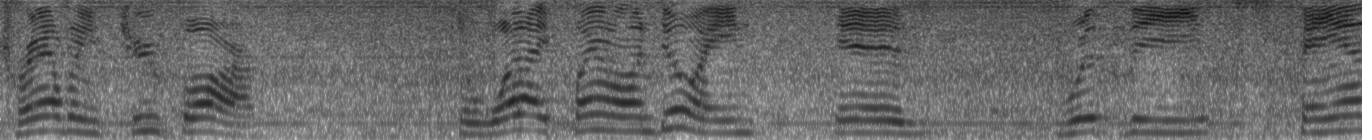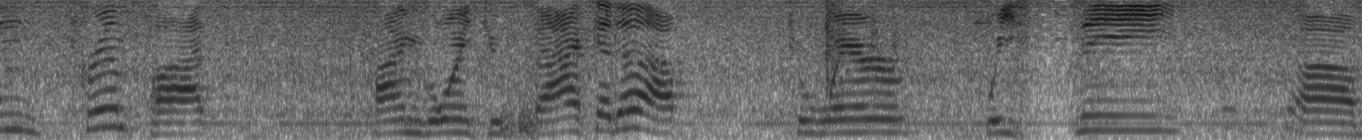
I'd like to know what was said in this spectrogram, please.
traveling too far. So what I plan on doing is with the span trim pot, I'm going to back it up to where we see um,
